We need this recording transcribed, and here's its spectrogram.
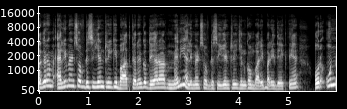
अगर हम एलिमेंट्स ऑफ़ डिसीज़न ट्री की बात करें तो there are many elements of decision tree जिनको हम बारी बारी देखते हैं और उन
